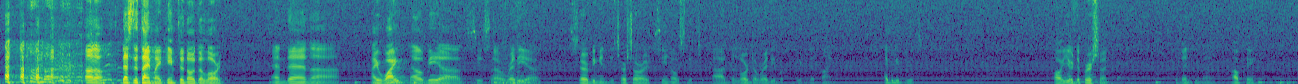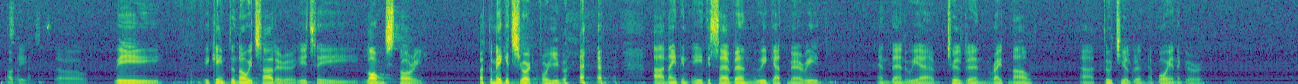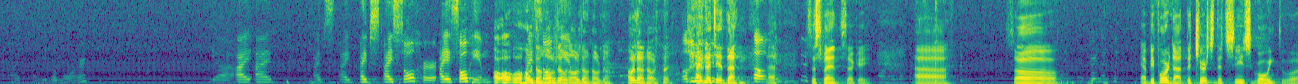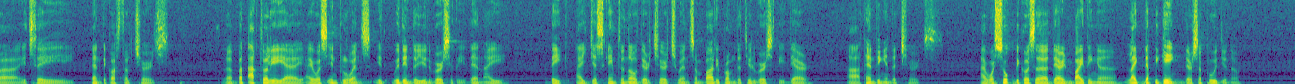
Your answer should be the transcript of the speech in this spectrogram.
oh no, that's the time I came to know the Lord. And then uh, my wife, Albi, uh, she's already uh, serving in the church, or she knows the, uh, the Lord already but during that time. I believe. Oh, you're the first one. 79. Okay. Okay. So we we came to know each other. It's a long story, but to make it short for you, uh, 1987, we got married, and then we have children right now, uh, two children, a boy and a girl. a little more. Yeah, I, I, I've, I, I've, s- I saw her. I saw him. Oh, oh, oh hold I on, hold on, him. hold on, hold on, hold on, hold on. I'm not yet done. Oh, Uh, suspense, okay. Uh, so, before that, the church that she's going to, uh, it's a Pentecostal church. Uh, but actually, I, I was influenced it, within the university. Then I, they, I just came to know their church when somebody from that university they're uh, attending in the church. I was hooked because uh, they're inviting, uh, like the piging, there's a food, you know.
